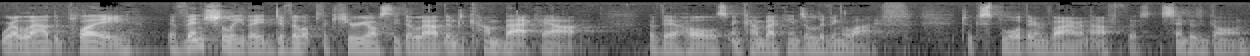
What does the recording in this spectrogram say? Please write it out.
were allowed to play, eventually they developed the curiosity that allowed them to come back out of their holes and come back into living life to explore their environment after the center's gone.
